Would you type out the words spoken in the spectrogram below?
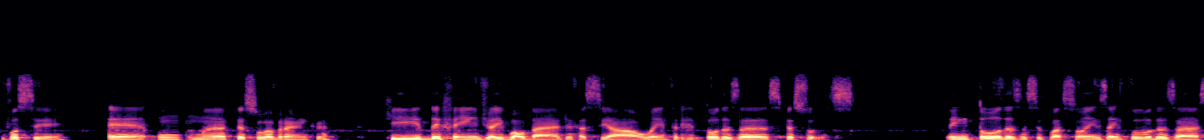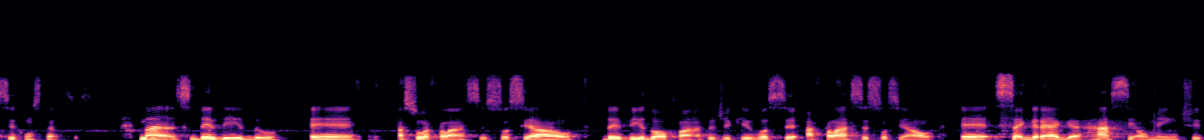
você é uma pessoa branca que defende a igualdade racial entre todas as pessoas, em todas as situações, em todas as circunstâncias. Mas, devido é, à sua classe social, devido ao fato de que você, a classe social é, segrega racialmente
